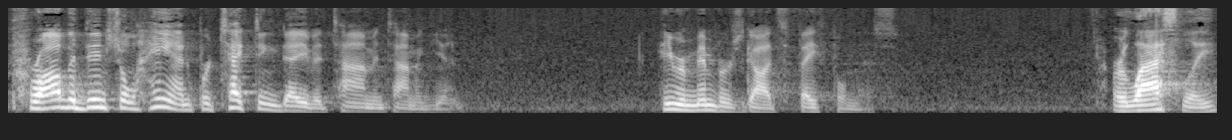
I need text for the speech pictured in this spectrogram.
providential hand protecting David time and time again? he remembers God's faithfulness. Or lastly,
